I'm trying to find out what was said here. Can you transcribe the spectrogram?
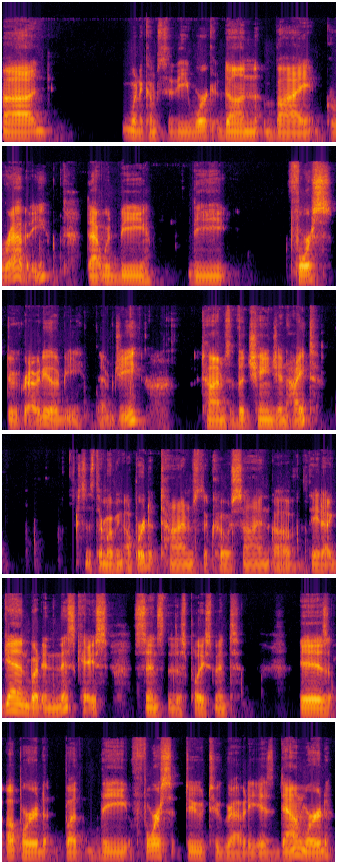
uh, when it comes to the work done by gravity, that would be the force due to gravity, that would be mg, times the change in height, since they're moving upward, times the cosine of theta again. But in this case, since the displacement is upward, but the force due to gravity is downward,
